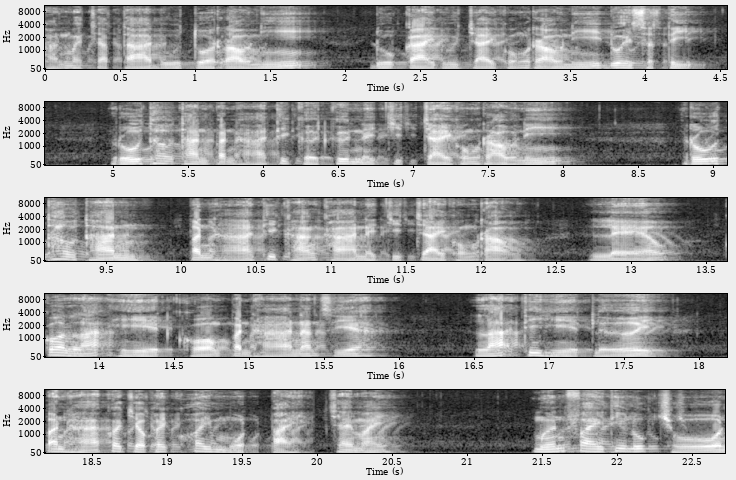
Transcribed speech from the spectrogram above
หันมาจับตาดูตัวเรานี้ ดูกายดูใจของเรานี้ด้วยสติ รู้เท่าทันปัญหาที่เกิดขึ้นในจิตใจของเรานี้ รู้เท่าทันปัญหาที่ค้างคาในจิตใจของเรา แล้วก็ละเหตุของปัญหานั้นเสีย ละที่เหตุเลย ปัญหาก็จะค่อยๆหมดไป ใช่ไหม เหมือนไฟที่ลุกโชน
